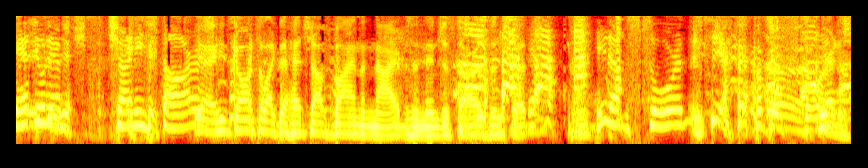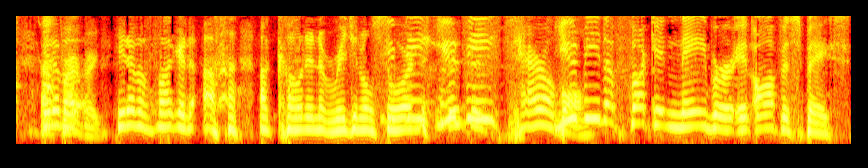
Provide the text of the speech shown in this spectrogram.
Anthony would have Chinese stars. Yeah, he's going to like the head shops buying the knives and ninja stars and shit. He'd have swords. yeah, sword. He'd have, That's a, he'd have a fucking uh, a Conan original sword. You'd be, you'd be terrible. You'd be the fucking neighbor in Office Space.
